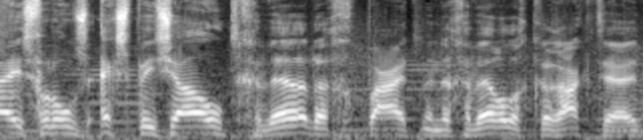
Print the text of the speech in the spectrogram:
Hij is voor ons echt speciaal. Geweldig paard met een geweldig karakter.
